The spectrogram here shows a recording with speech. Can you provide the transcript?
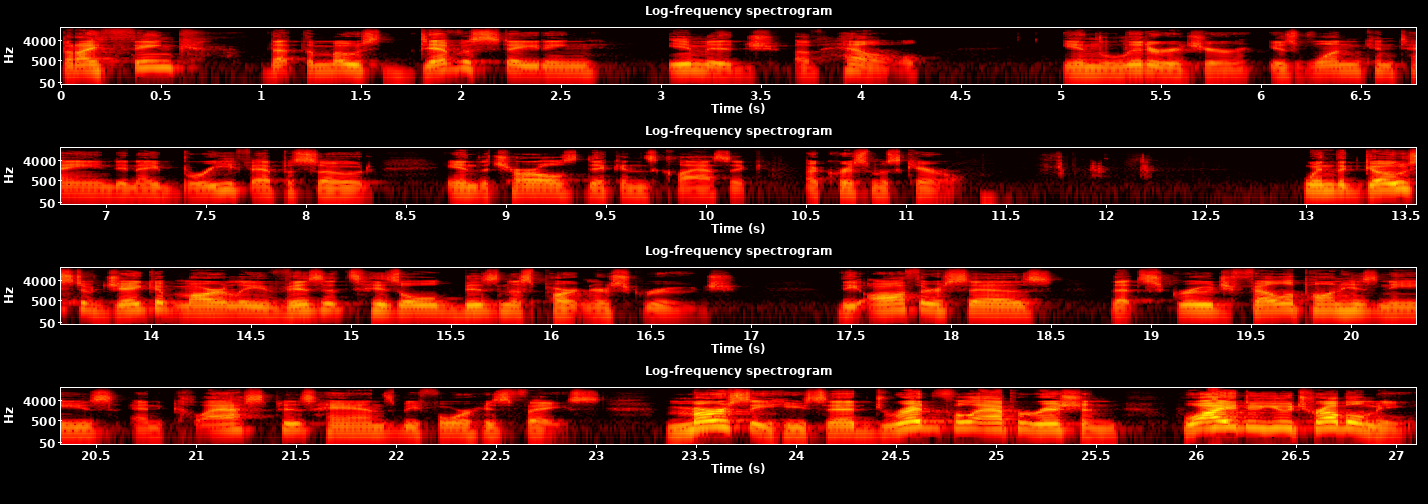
But I think that the most devastating image of hell in literature is one contained in a brief episode in the Charles Dickens classic A Christmas Carol. When the ghost of Jacob Marley visits his old business partner Scrooge, the author says that Scrooge fell upon his knees and clasped his hands before his face. Mercy, he said, dreadful apparition, why do you trouble me?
